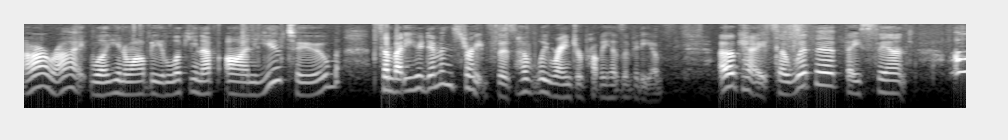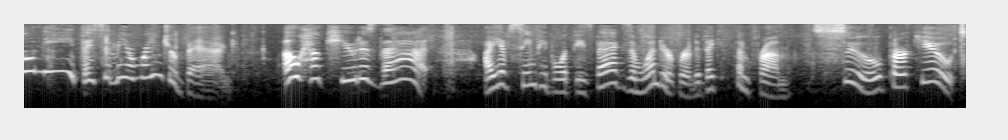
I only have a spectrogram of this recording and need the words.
All right. Well, you know, I'll be looking up on YouTube somebody who demonstrates this. Hopefully Ranger probably has a video. Okay, so with it, they sent, oh neat, they sent me a Ranger bag. Oh, how cute is that? I have seen people with these bags and wonder where did they get them from super cute.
